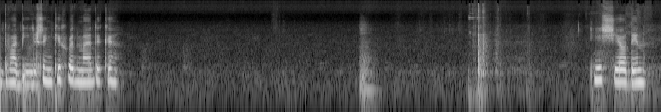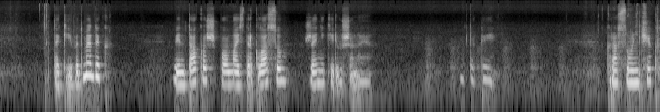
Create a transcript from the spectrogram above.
Два більшеньких ведмедики. І ще один такий ведмедик. Він також по майстер-класу Жені Кірюшиної. Ось такий красунчик.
